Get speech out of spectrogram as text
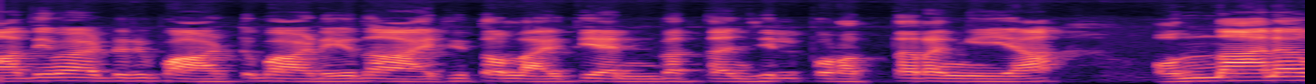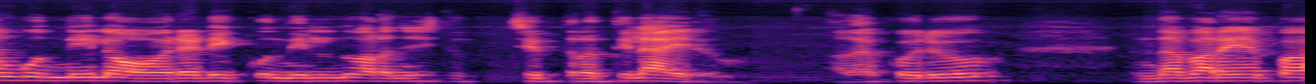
ആദ്യമായിട്ട് ഒരു പാട്ട് പാടിയത് ആയിരത്തി തൊള്ളായിരത്തി എൺപത്തി അഞ്ചിൽ പുറത്തിറങ്ങിയ ഒന്നാനാം കുന്നിൽ ഓരടി കുന്നിൽ എന്ന് പറഞ്ഞ ചിത്രത്തിലായിരുന്നു. അതൊക്കെ ഒരു എന്താ പറയുക ഇപ്പൊ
